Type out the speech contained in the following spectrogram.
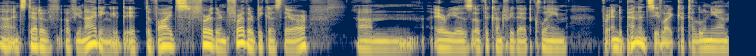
uh, instead of, of uniting, it, it divides further and further because there are um, areas of the country that claim for independency, like Catalonia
